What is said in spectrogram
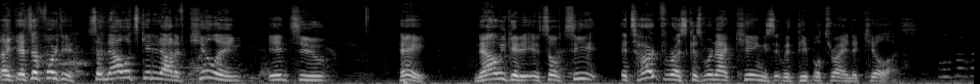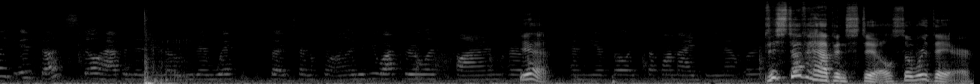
like it's a 14. So now let's get it out of killing into, hey, now we get it. So see, it's hard for us because we're not kings with people trying to kill us. Well, but like it does still happen today though, even with the extent of killing. Like if you watch real life crime or Yeah. like, any of the like stuff on ID network. this stuff happens still, so we're there.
